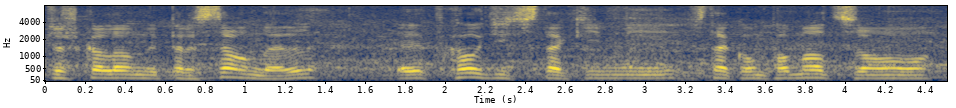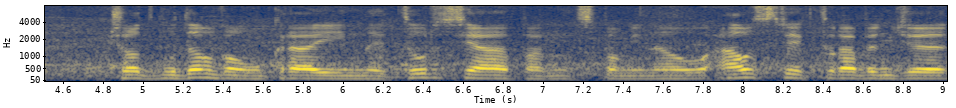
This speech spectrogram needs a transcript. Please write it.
przeszkolony personel, y, wchodzić z, takimi, z taką pomocą czy odbudową Ukrainy. Turcja, pan wspominał Austrię, która będzie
